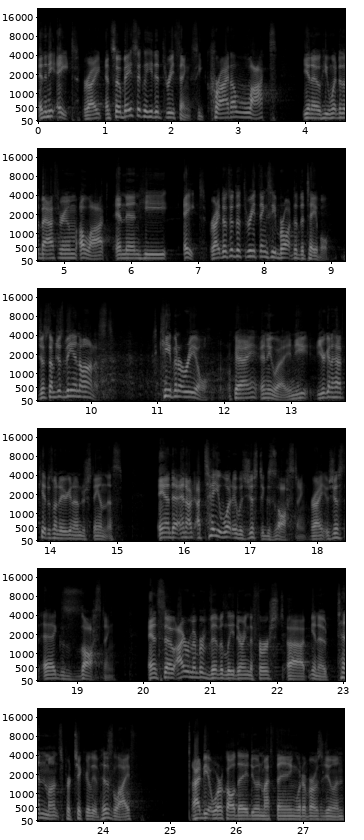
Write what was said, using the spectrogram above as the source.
And then he ate, right? And so basically, he did three things. He cried a lot, you know, he went to the bathroom a lot, and then he ate, right? Those are the three things he brought to the table. Just, I'm just being honest, keeping it real, okay? Anyway, and you, are going to have kids one day, you're going to understand this. And, uh, and I, I tell you what, it was just exhausting, right? It was just exhausting. And so I remember vividly during the first, uh, you know, 10 months, particularly of his life, I'd be at work all day doing my thing, whatever I was doing.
